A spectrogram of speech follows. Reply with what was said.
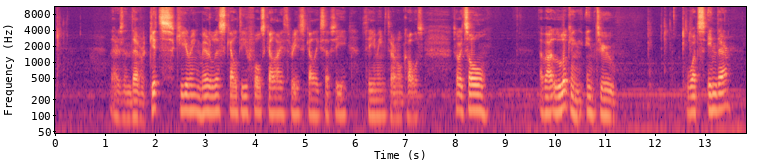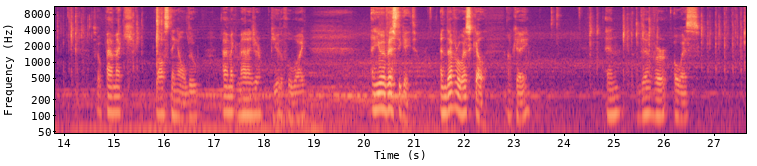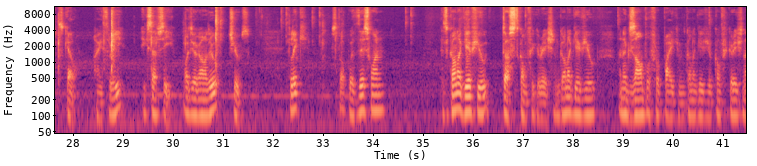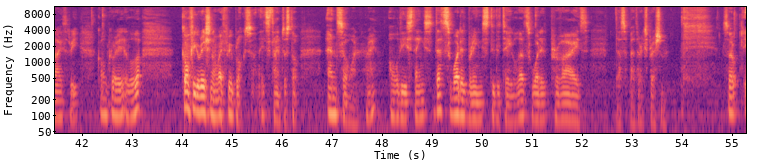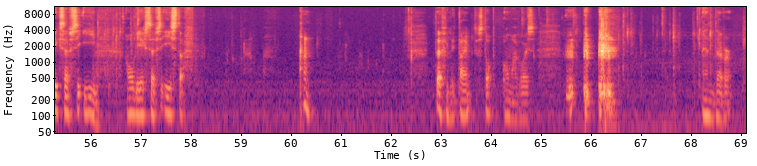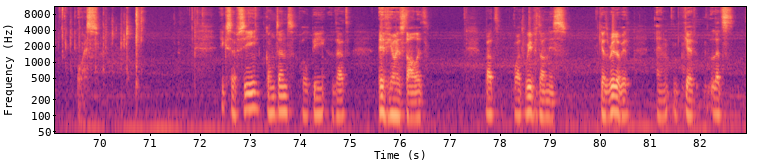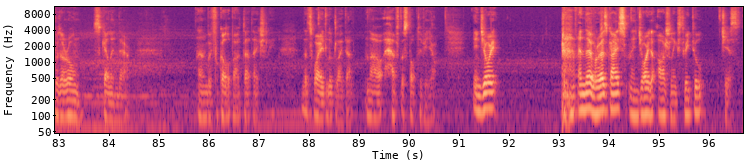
There's Endeavour Gits, keyring, mirrorlist, Skel default, Skel i3, Skel XFCE, theming, terminal calls. So it's all about looking into what's in there. So PAMAC, last thing I'll do, PAMAC Manager, beautiful white, and you investigate. EndeavourOS Skel, okay, Endeavour OS Skel i3 XFC. What you're gonna do, choose. Click, stop with this one. It's gonna give you dunst configuration, gonna give you an example for Pike. I'm gonna give you configuration i3, configuration of i3 blocks. It's time to stop, and so on, right? All these things, that's what it brings to the table, that's what it provides. That's a better expression. So XFCE, all the XFCE stuff. Definitely time to stop all my voice. Endeavour OS. XFC content will be that if you install it. But what we've done is get rid of it and get let's put our own Skel in there. And we forgot about that actually. That's why it looked like that. Now I have to stop the video. Enjoy. and nevertheless guys, enjoy the Arch Linux tweak tool. Cheers.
